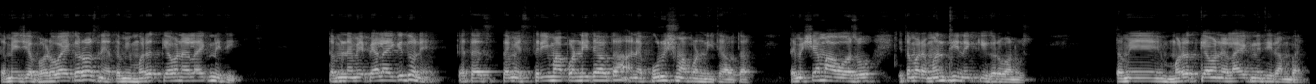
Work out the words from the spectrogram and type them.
તમે જે ભડવાઈ કરો છો ને, તમે મરદ કહેવાના લાયક નથી. તમને મેં પહેલાંય કીધું ને કે તમે સ્ત્રીમાં પણ નથી આવતા અને પુરુષમાં પણ નથી આવતા. તમે શેમાં આવો છો? એ તમારા મનથી નક્કી કરવાનું છે. તમે મરદ કહેવાને લાયક નથી રામભાઈ.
